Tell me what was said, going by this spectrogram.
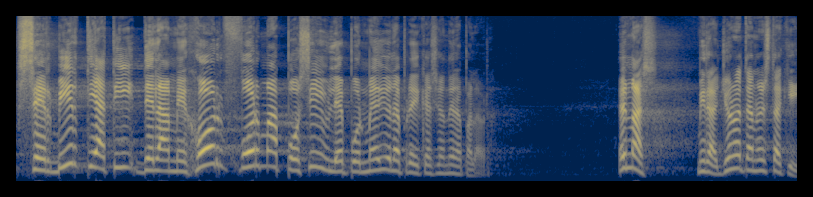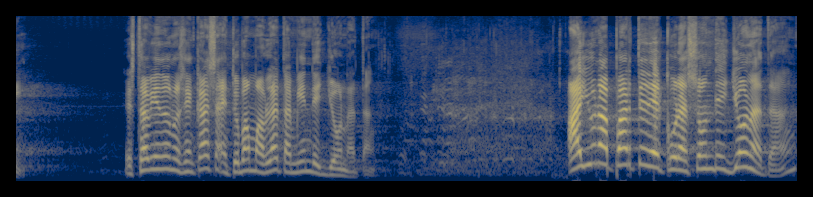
servirte a ti de la mejor forma posible por medio de la predicación de la palabra. Es más, mira, Jonathan no está aquí. Está viéndonos en casa, entonces vamos a hablar también de Jonathan. Hay una parte del corazón de Jonathan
